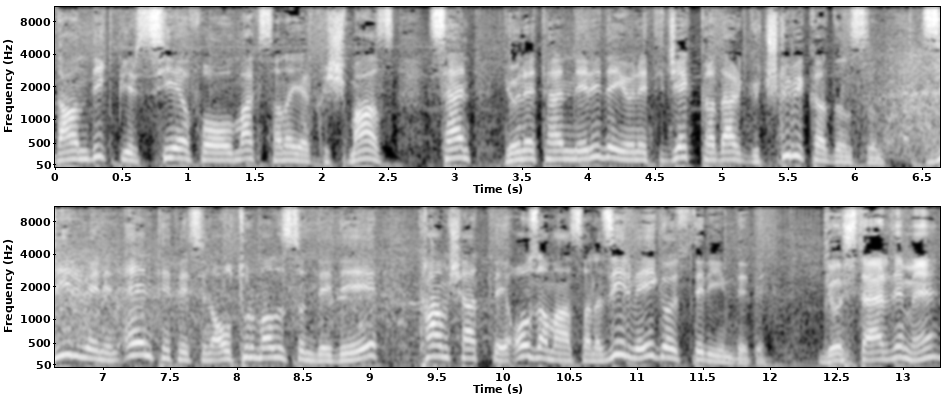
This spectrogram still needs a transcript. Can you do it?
dandik bir CFO olmak sana yakışmaz. Sen yönetenleri de yönetecek kadar güçlü bir kadınsın. Zirvenin en tepesine oturmalısın dedi. Kamşat Bey o zaman sana zirveyi göstereyim dedi. Gösterdi mi?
